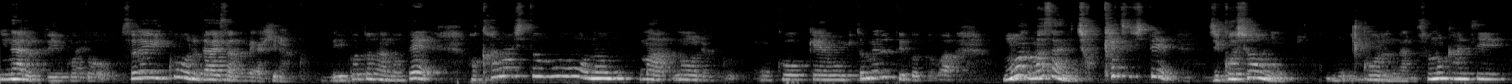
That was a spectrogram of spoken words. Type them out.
になるっていうこと。をそれイコール第三の目が開くっていうことなので他の人の、まあ、能力貢献を認めるっていうことはもうまさに直結して自己承認にイコールになる。その感じ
